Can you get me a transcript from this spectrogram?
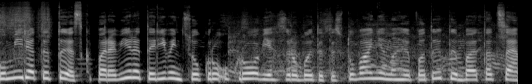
Поміряти тиск, перевірити рівень цукру у крові, зробити тестування на гепатити Б та С,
